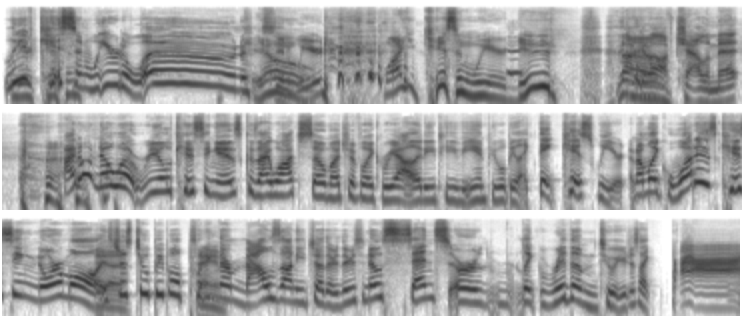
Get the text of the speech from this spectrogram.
leave weird kissing weird alone. kissing Yo. weird. Why are you kissing weird, dude? Knock it Um, off, Chalamet. I don't know what real kissing is because I watch so much of like reality TV and people be like, they kiss weird. And I'm like, what is kissing normal? It's just two people putting Same. their mouths on each other. There's no sense or like rhythm to it. You're just like, bah,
